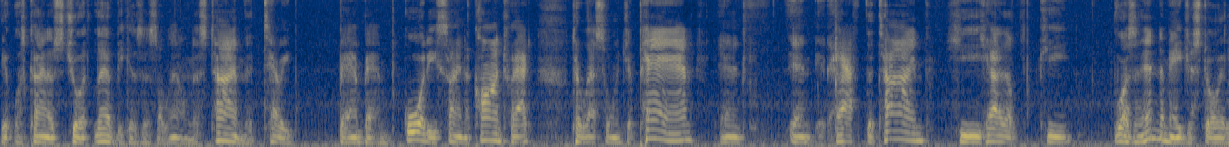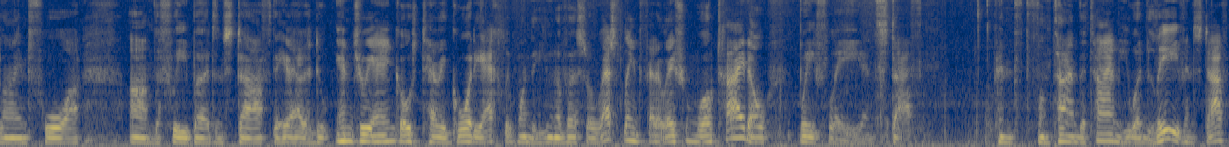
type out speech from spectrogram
it was kind of short lived because it's around this time that Terry Bam Bam Gordy signed a contract to wrestle in Japan, and and half the time he had a, he wasn't in the major storylines for um, the Freebirds and stuff. They had to do injury angles. Terry Gordy actually won the Universal Wrestling Federation World title briefly and stuff. And from time to time he would leave and stuff,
